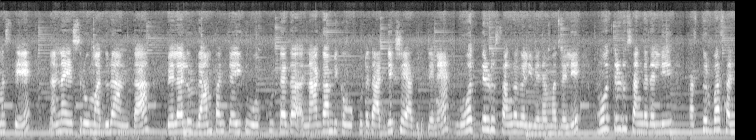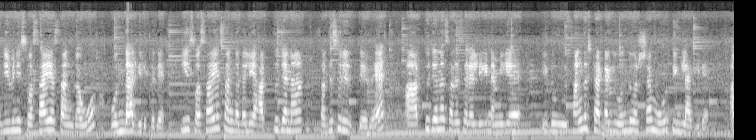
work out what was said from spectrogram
ನಮಸ್ತೆ. ನನ್ನ ಹೆಸರು ಮಧುರಾ ಅಂತ. ಬೆಲಾಲು ಗ್ರಾಮ ಪಂಚಾಯಿತಿ ಒಕ್ಕೂಟದ, ನಾಗಾಂಬಿಕ ಒಕ್ಕೂಟದ ಅಧ್ಯಕ್ಷೆಯಾಗಿರ್ತೇನೆ. ಮೂವತ್ತೆರಡು ಸಂಘಗಳಿವೆ ನಮ್ಮದ್ರಲ್ಲಿ. ಮೂವತ್ತೆರಡು ಸಂಘದಲ್ಲಿ ಕಸ್ತೂರ್ಬಾ ಸಂಜೀವಿನಿ ಸ್ವಸಹಾಯ ಸಂಘವು ಒಂದಾಗಿರುತ್ತದೆ. ಈ ಸ್ವಸಹಾಯ ಸಂಘದಲ್ಲಿ ಹತ್ತು ಜನ ಸದಸ್ಯರಿರ್ತೇವೆ ಆ ಹತ್ತು ಜನ ಸದಸ್ಯರಲ್ಲಿ ನಮಗೆ ಇದು ಸಂಘ ಸ್ಟಾರ್ಟ್ ಆಗಿ ಒಂದು ವರ್ಷ ಮೂರು ತಿಂಗಳಾಗಿದೆ. ಆ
